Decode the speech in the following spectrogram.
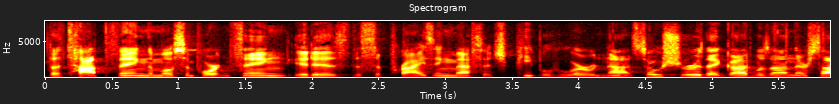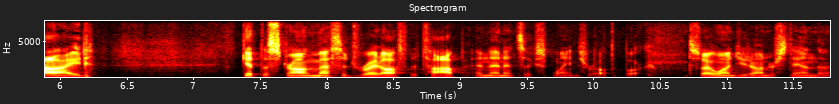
the top thing, the most important thing. It is the surprising message. People who are not so sure that God was on their side get the strong message right off the top, and then it's explained throughout the book. So I wanted you to understand the,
